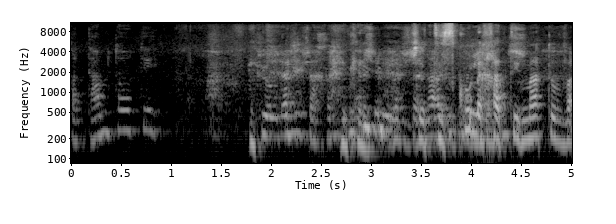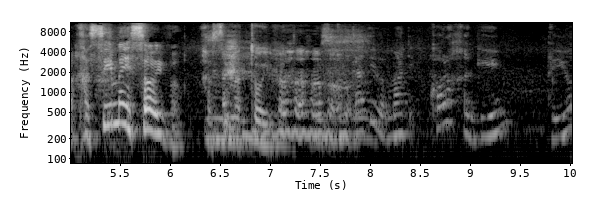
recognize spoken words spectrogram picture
חתמת אותי? כן, שתזכו לחתימה טובה. חסימי סויבה, חסימה טויבה. אז הסתכלתי ואמרתי, כל החגים היו,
